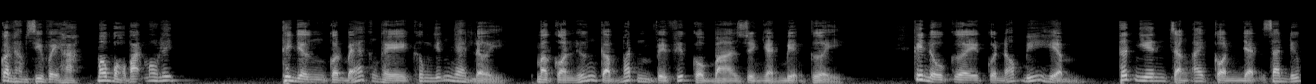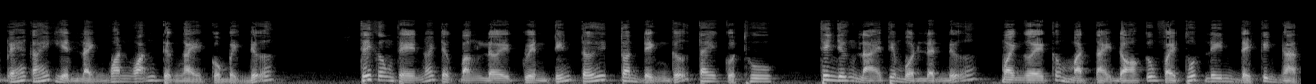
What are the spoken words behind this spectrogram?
con làm gì vậy hả? Mau bỏ bạn mau lên. Thế nhưng con bé không hề không những nghe lời, mà còn hướng cặp mắt về phía của bà rồi nhận miệng cười. Cái nụ cười của nó bí hiểm, Tất nhiên chẳng ai còn nhận ra đứa bé gái hiền lành ngoan ngoãn từ ngày của mình nữa. Thế không thể nói được bằng lời quyền tiến tới toan định gỡ tay của Thu. Thế nhưng lại thêm một lần nữa, mọi người có mặt tại đó cũng phải thốt lên để kinh ngạc.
